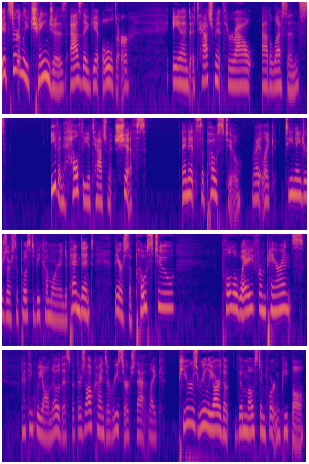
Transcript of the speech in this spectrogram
it certainly changes as they get older and attachment throughout adolescence even healthy attachment shifts. And it's supposed to, right? Like teenagers are supposed to become more independent. They are supposed to pull away from parents. I think we all know this, but there's all kinds of research that like peers really are the the most important people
